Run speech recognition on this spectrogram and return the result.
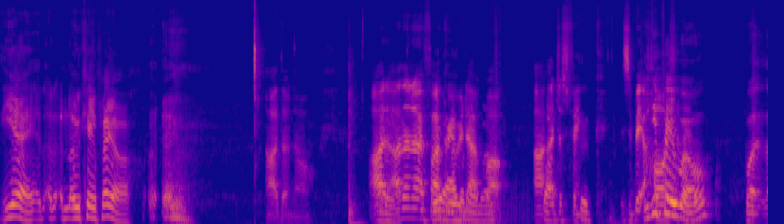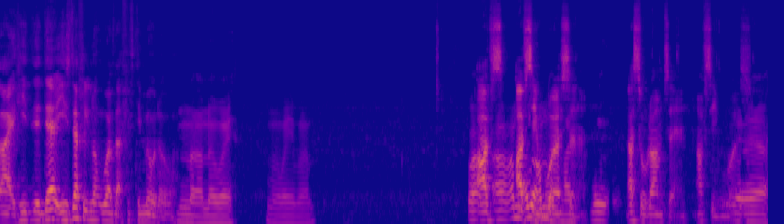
Yeah, an, an okay player. I don't know. I, don't I know. don't know if I Yeah, agree I with that, know, but I, I But just good. think it's a bit He did play well, but like he did, there- he's definitely not worth that 50 mil though. No, no way, no way, man. Well, I've s- I- I'm- I've I'm- seen I'm not worse mad. That's all I'm saying. I've seen worse. Yeah,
